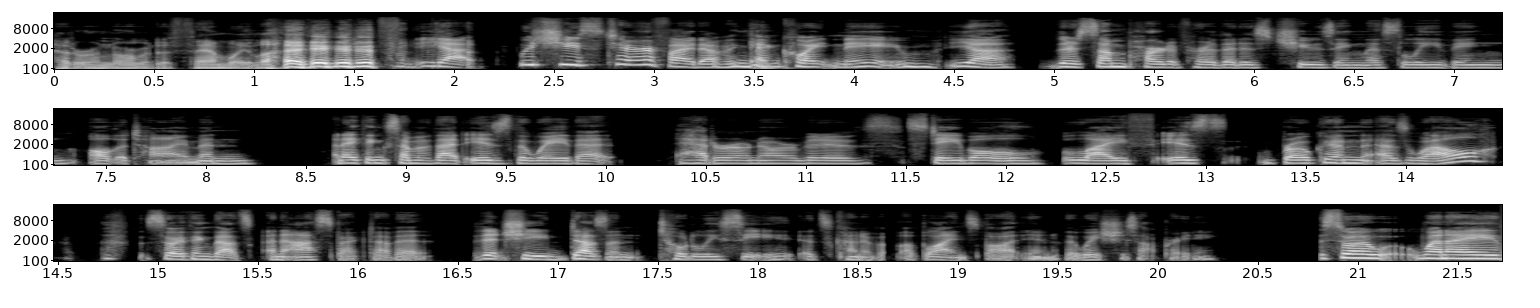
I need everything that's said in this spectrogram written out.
heteronormative family life. yeah, which she's terrified of and can't quite name. Yeah, there's some part of her that is choosing this leaving all the time, and and I think some of that is the way that heteronormative stable life is broken as well. So I think that's an aspect of it that she doesn't totally see. It's kind of a blind spot in the way she's operating. So when I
